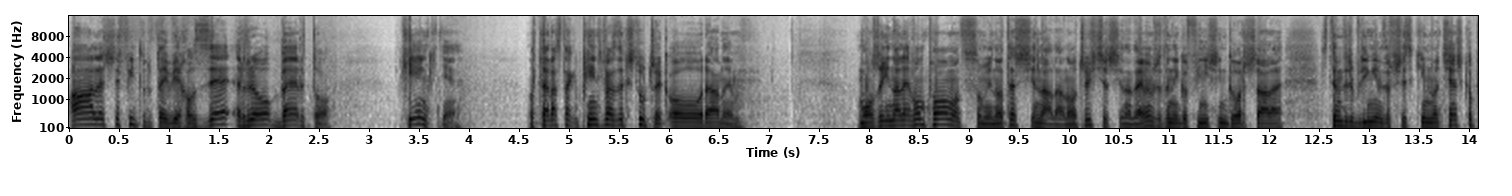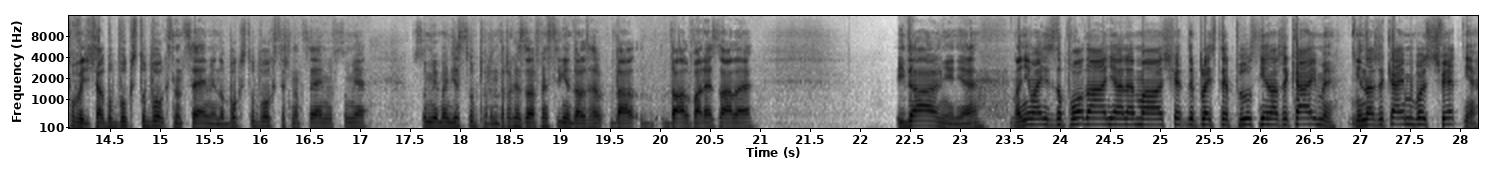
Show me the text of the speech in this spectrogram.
Ale Szefito tutaj wjechał. Ze Roberto. Pięknie. No teraz tak pięć gwiazdek sztuczek. O rany. Może i na lewą pomoc w sumie, no też się nada. No oczywiście, że się nada. Ja wiem, że ten jego finishing gorszy, ale z tym dribblingiem, ze wszystkim, no ciężko powiedzieć. Albo box to box na CM-ie. No box to box też na CM-ie w sumie, w sumie będzie super. No trochę za ofensywnie do, do, do Alvareza, ale idealnie, nie? No nie ma nic do podania, ale ma świetny PlayStation Plus. Nie narzekajmy. Nie narzekajmy, bo jest świetnie.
